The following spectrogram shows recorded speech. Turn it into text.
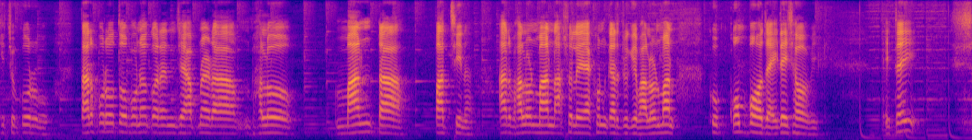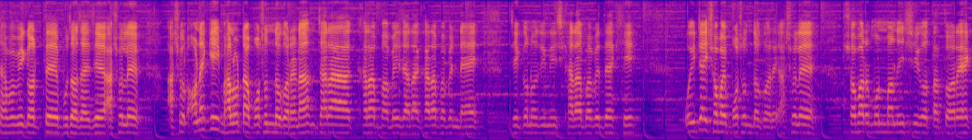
কিছু করব। তারপরেও তো মনে করেন যে আপনারা ভালো মানটা পাচ্ছি না। আর ভালোর মান আসলে এখনকার যুগে ভালোর মান খুব কম পাওয়া যায়, এটাই স্বাভাবিক। এটাই স্বাভাবিক অর্থে বোঝা যায় যে আসলে আসলে অনেকেই ভালোটা পছন্দ করে না। যারা খারাপভাবে যারা খারাপভাবে নেয় যে কোনো জিনিস খারাপভাবে দেখে, ওইটাই সবাই পছন্দ করে। আসলে সবার মন মানসিকতা তো আর এক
